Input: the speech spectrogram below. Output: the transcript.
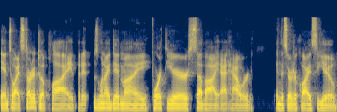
And so I started to apply, but it was when I did my fourth year sub I at Howard in the surgical ICU.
